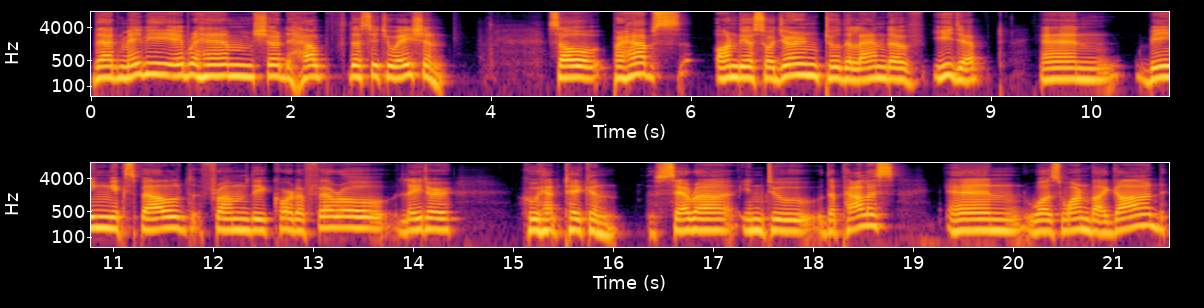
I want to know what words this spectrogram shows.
that maybe Abraham should help the situation. So, perhaps on their sojourn to the land of Egypt and being expelled from the court of Pharaoh later, who had taken Sarah into the palace and was warned by God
